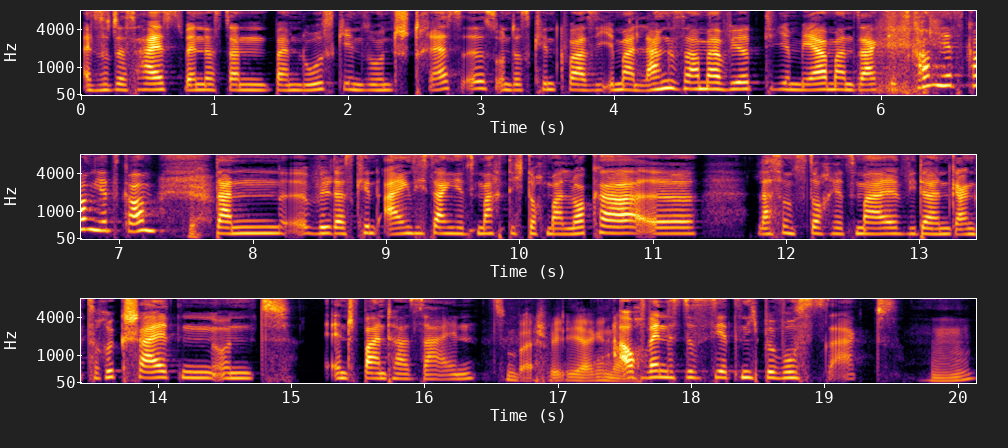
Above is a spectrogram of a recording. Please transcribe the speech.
Also das heißt, wenn das dann beim Losgehen so ein Stress ist und das Kind quasi immer langsamer wird, je mehr man sagt, jetzt komm, jetzt komm, jetzt komm, ja. dann äh, will das Kind eigentlich sagen, jetzt mach dich doch mal locker, äh, lass uns doch jetzt mal wieder einen Gang zurückschalten und entspannter sein. Zum Beispiel, ja genau. Auch wenn es das jetzt nicht bewusst sagt. Mhm.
